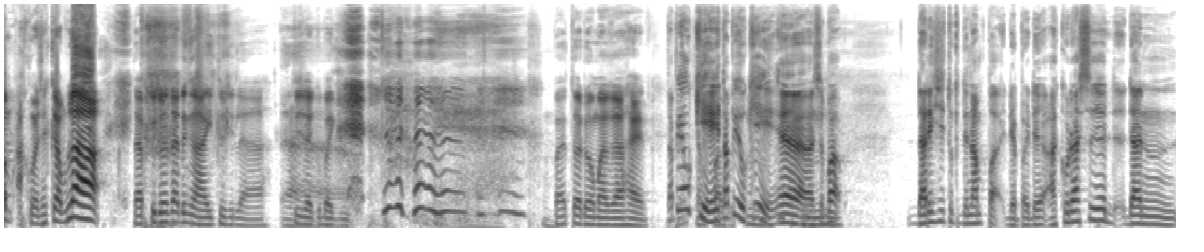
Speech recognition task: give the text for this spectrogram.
macam Aku nak cakap pula Tapi dia tak dengar Itu je lah Itu je aku bagi Lepas tu ada orang marah kan Tapi okey, Macam tapi okey. Hmm. Ya, Hmm. sebab dari situ kita nampak daripada aku rasa dan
